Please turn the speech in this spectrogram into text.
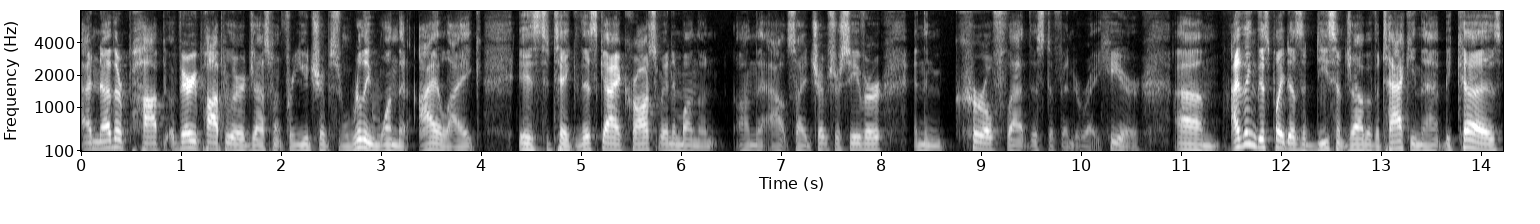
another pop, very popular adjustment for U trips, and really one that I like, is to take this guy, across, crossman him on the on the outside trips receiver, and then curl flat this defender right here. Um, I think this play does a decent job of attacking that because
